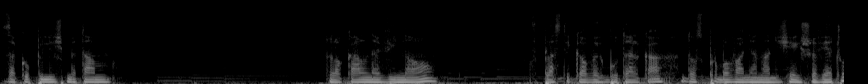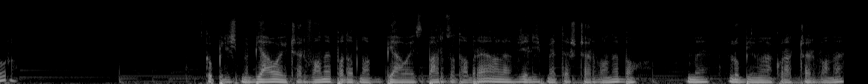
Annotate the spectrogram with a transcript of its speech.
Zakupiliśmy tam lokalne wino w plastikowych butelkach do spróbowania na dzisiejszy wieczór. Kupiliśmy białe i czerwone. Podobno białe jest bardzo dobre, ale wzięliśmy też czerwone, bo my lubimy akurat czerwone.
